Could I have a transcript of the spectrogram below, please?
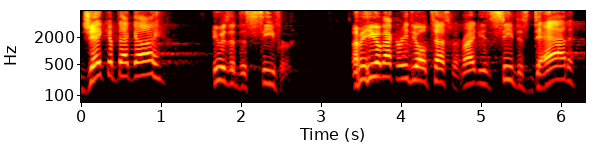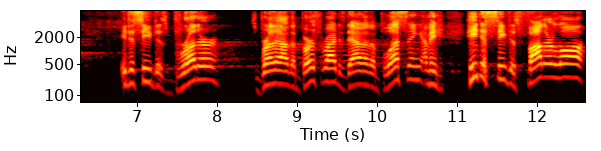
Jacob, that guy, he was a deceiver. I mean, you go back and read the Old Testament, right? He deceived his dad, he deceived his brother, his brother out of the birthright, his dad out of the blessing. I mean, he deceived his father in law.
